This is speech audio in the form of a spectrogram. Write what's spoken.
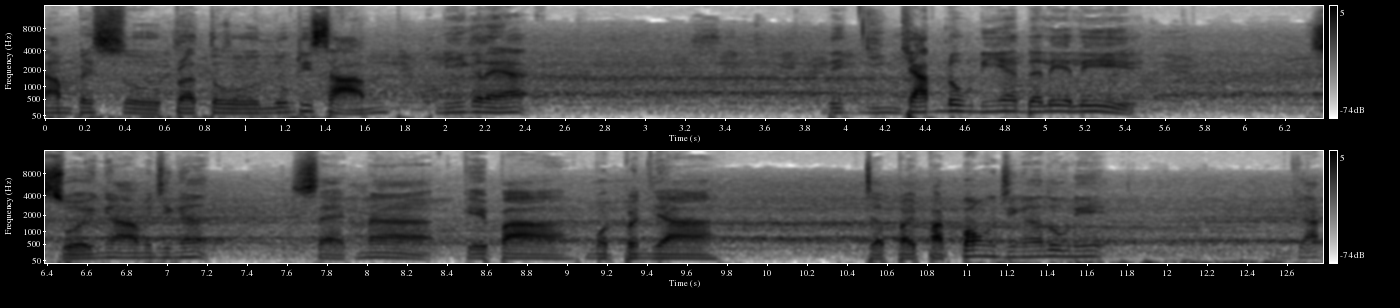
นำไปสู่ประตูลูกที่ 3 นี้กันเลยฮะดิยิงยัดลูกนี้เดลี่ลี่ สวยงามจริงๆฮะ แสกหน้าเกปาหมดปัญญา จะไปปัดป้องจริงนะลูกนี้ ยัด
